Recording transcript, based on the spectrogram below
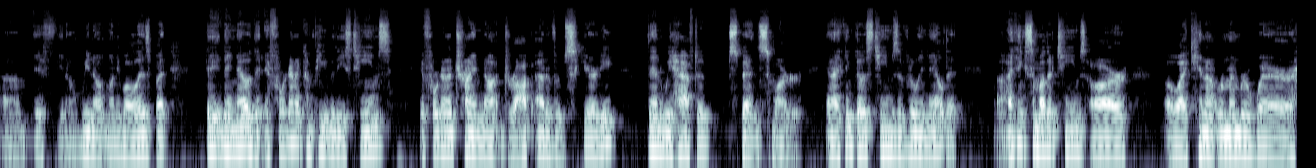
Um, if you know, we know what Moneyball is, but they they know that if we're going to compete with these teams, if we're going to try and not drop out of obscurity, then we have to spend smarter. And I think those teams have really nailed it. Uh, I think some other teams are. Oh, I cannot remember where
